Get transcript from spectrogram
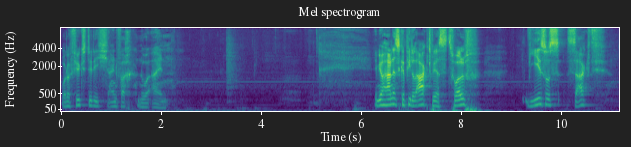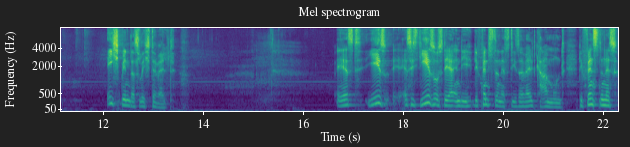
Oder fügst du dich einfach nur ein? Im Johannes Kapitel 8, Vers 12, Jesus sagt, ich bin das Licht der Welt. Ist Jesus, es ist Jesus, der in die, die Finsternis dieser Welt kam und die Finsternis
